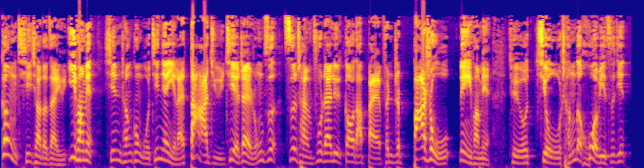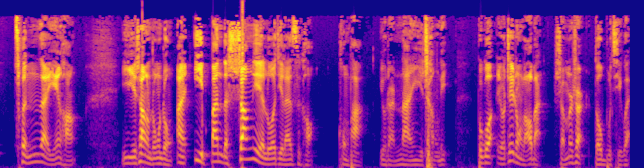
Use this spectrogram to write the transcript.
更蹊跷的在于，一方面，新城控股今年以来大举借债融资，资产负债率高达百分之八十五；另一方面，却有九成的货币资金存在银行。以上种种，按一般的商业逻辑来思考，恐怕有点难以成立。不过有这种老板，什么事儿都不奇怪。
